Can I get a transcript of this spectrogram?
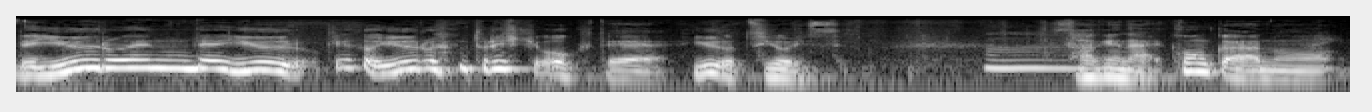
でユーロ円でユーロ結構ユーロ円取引多くてユーロ強いんですよ。下げない。今回あの、はい、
